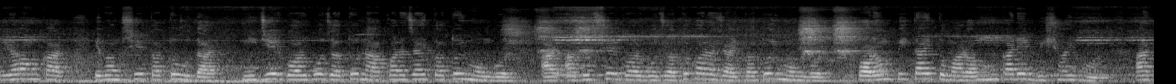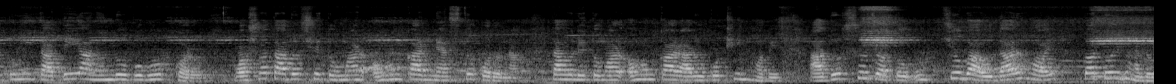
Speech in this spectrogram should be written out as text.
নিরহংকার এবং সে তত উদার। নিজের গর্ব যত না করা যায় ততই মঙ্গল, আর আদর্শের গর্ব যত করা যায় ততই মঙ্গল। পরম পিতায় তোমার অহংকারের বিষয় হন, আর তুমি তাতেই আনন্দ উপভোগ করো। অসৎ আদর্শে তোমার অহংকার ন্যস্ত করো না, তাহলে তোমার অহংকার আরও কঠিন হবে। আদর্শ যত উচ্চ বা উদার হয় ততই ভালো।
